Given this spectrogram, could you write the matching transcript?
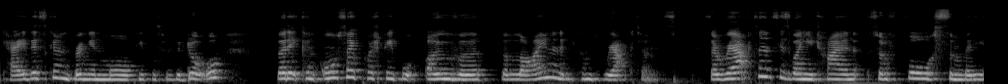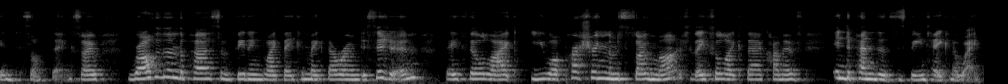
Okay. This can bring in more people through the door, but it can also push people over the line and it becomes reactance. So reactance is when you try and sort of force somebody into something. So rather than the person feeling like they can make their own decision, they feel like you are pressuring them so much they feel like their kind of independence is being taken away.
